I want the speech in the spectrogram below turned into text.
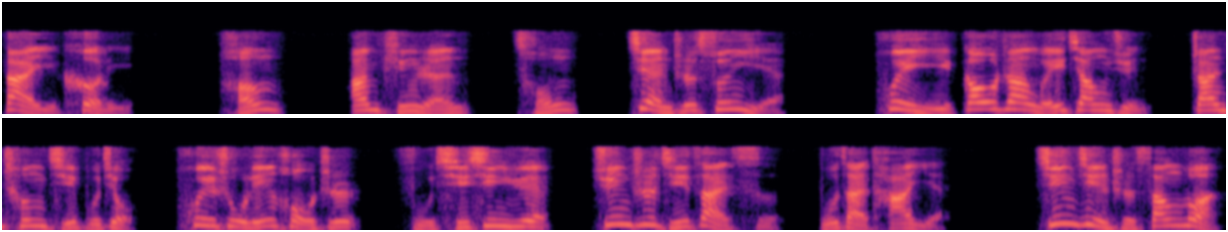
待以克礼。衡，安平人，从见之孙也。会以高瞻为将军，瞻称疾不救，会树林后之，抚其心曰：“君之疾在此，不在他也。”今进士丧乱，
